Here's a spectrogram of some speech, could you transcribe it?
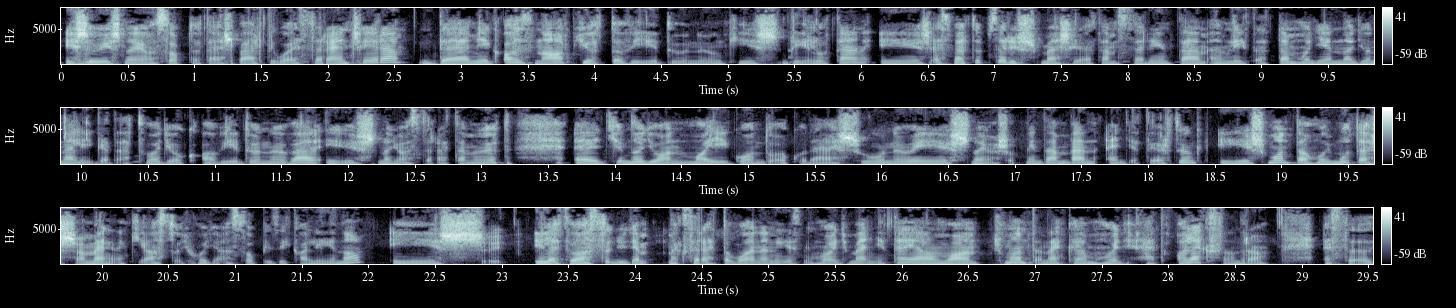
és ő is nagyon szoptatáspárti volt szerencsére, de még aznap jött a védőnőnk is délután, és ezt már többször is meséltem szerintem, említettem, hogy én nagyon elégedett vagyok a védőnővel, és nagyon szeretem őt. Egy nagyon mai gondolkodású nő, és nagyon sok mindenben egyetértünk, és mondta, hogy mutassa meg neki azt, hogy hogyan szopizik a Léna, és illetve azt, hogy ugye meg szerette volna nézni, hogy mennyi tejem van, és mondta nekem, hogy hát Alexandra, ezt a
